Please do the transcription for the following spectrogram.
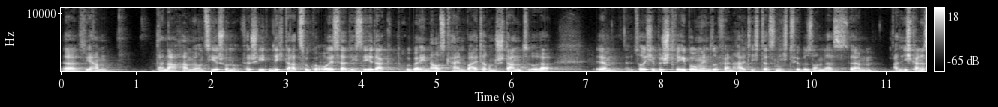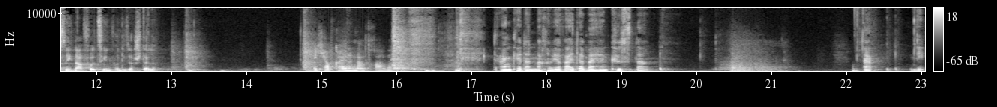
Äh, Sie haben Danach haben wir uns hier schon verschiedentlich dazu geäußert. Ich sehe darüber hinaus keinen weiteren Stand oder ähm, solche Bestrebungen. Insofern halte ich das nicht für besonders, ähm, also ich kann es nicht nachvollziehen von dieser Stelle. Ich habe keine Nachfrage. Danke, dann machen wir weiter bei Herrn Küster. Ah, nee.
